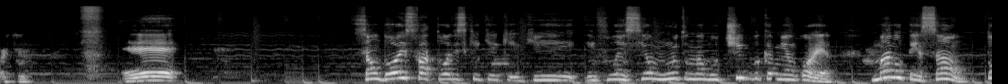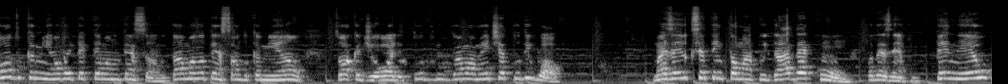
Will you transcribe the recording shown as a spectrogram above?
Arthur? É, são dois fatores que, que, que, que influenciam muito no, no, tipo do caminhão correto. Manutenção, todo caminhão vai ter que ter manutenção. Então, a manutenção do caminhão, troca de óleo, tudo, normalmente é tudo igual. Mas aí o que você tem que tomar cuidado é com, por exemplo, pneu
